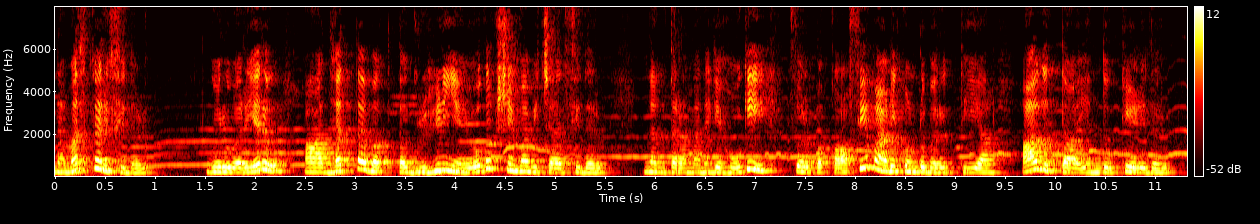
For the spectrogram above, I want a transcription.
ನಮಸ್ಕರಿಸಿದಳು. ಗುರುವರಿಯರು ಆ ದತ್ತ ಭಕ್ತ ಗೃಹಿಣಿಯ ಯೋಗಕ್ಷೇಮ ವಿಚಾರಿಸಿದರು. ನಂತರ ಮನೆಗೆ ಹೋಗಿ ಸ್ವಲ್ಪ ಕಾಫಿ ಮಾಡಿಕೊಂಡು ಬರುತ್ತೀಯಾ? ಆಗುತ್ತಾ? ಎಂದು ಕೇಳಿದರು.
